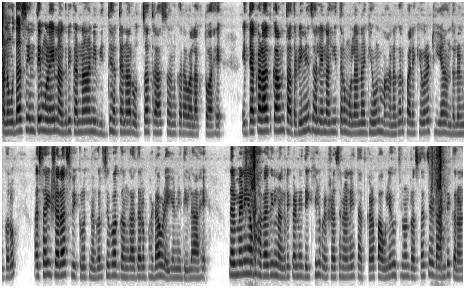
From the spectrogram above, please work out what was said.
पण उदासीनतेमुळे नागरिकांना आणि विद्यार्थ्यांना रोजचा त्रास सहन करावा लागतो आहे. येत्या काळात काम तातडीने झाले नाही तर मुलांना घेऊन महानगरपालिकेवर ठिय्या आंदोलन करू असा इशारा स्वीकृत नगरसेवक गंगाधर भडावळे यांनी दिला आहे. दरम्यान या भागातील नागरिकांनी देखील प्रशासनाने तात्काळ पावले उचलून रस्त्याचे डांबरीकरण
